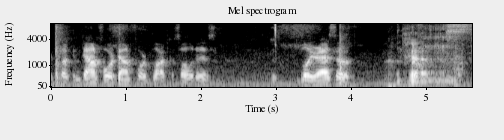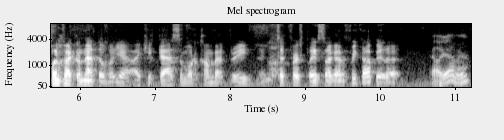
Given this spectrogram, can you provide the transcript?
It's fucking down four, down four block. That's all it is. Just blow your ass up. yeah. Fun fact on that though, but yeah, I kicked ass in Mortal Kombat 3 and took first place, so I got a free copy of that. Hell yeah, man.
